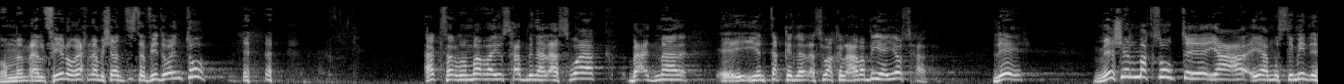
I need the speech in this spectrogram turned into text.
هم مألفينه وإحنا مشان تستفيدوا أنتوا؟ أكثر من مرة يسحب من الأسواق بعد ما ينتقل للأسواق العربية يسحب. ليش؟ مش المقصود يا يا مسلمين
